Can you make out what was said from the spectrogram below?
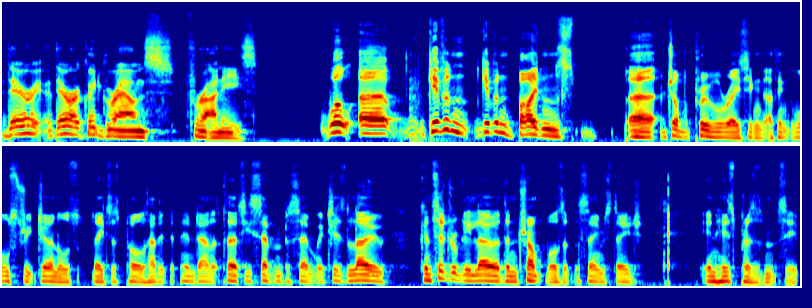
There, there are good grounds for unease. Well, uh, given given Biden's uh, job approval rating, I think the Wall Street Journal's latest poll had him down at 37%, which is low, considerably lower than Trump was at the same stage in his presidency.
